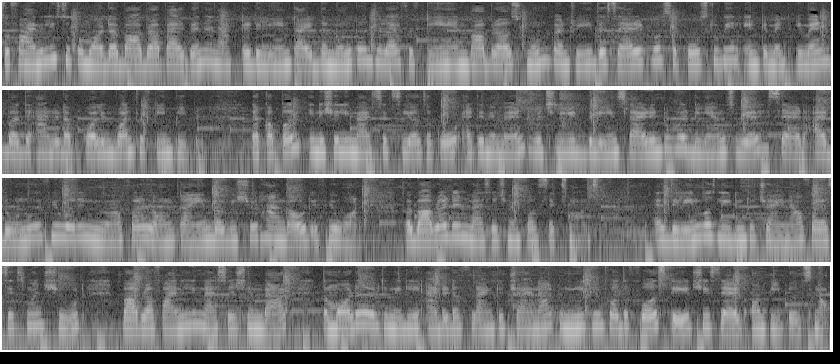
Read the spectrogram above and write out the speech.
So finally, supermodel Barbara Palvin and actor Dylan tied the knot on July 15 in Barbara's home country. They said it was supposed to be an intimate event, but they ended up calling 115 people. The couple initially met six years ago at an event, which led Dylan slide into her DMs where he said, I don't know if you were in New York for a long time, but we should hang out if you want. But Barbara didn't message him for six months. As Dylan was leading to China for a six month shoot, Barbara finally messaged him back. The model ultimately ended up flying to China to meet him for the first date, she said on People's Now.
